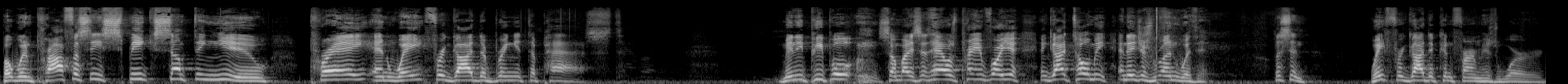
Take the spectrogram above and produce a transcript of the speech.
but when prophecy speaks something new, pray and wait for God to bring it to pass. Many people, somebody says, Hey, I was praying for you, and God told me, and they just run with it. Listen, wait for God to confirm His word.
